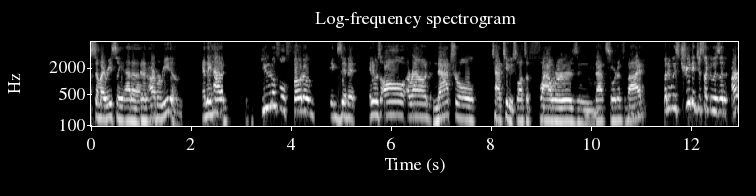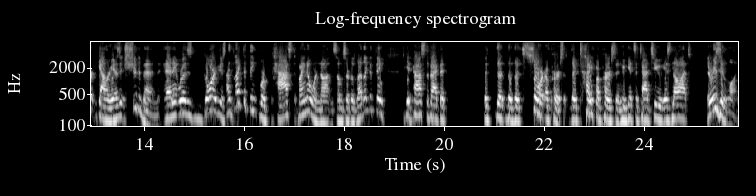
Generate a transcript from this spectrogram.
semi recently at, a, at an arboretum, and they had a beautiful photo exhibit, and it was all around natural tattoos, lots of flowers and that sort of vibe but it was treated just like it was an art gallery as it should have been and it was gorgeous. I'd like to think we're past but i know we're not in some circles but i'd like to think to get past the fact that the, the, the, the sort of person the type of person who gets a tattoo is not there isn't one.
